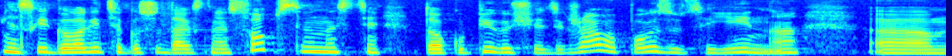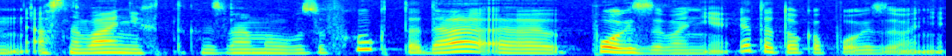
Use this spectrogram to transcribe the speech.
Если говорить о государственной собственности, то оккупирующая держава пользуется ей на э, основаниях так называемого узуфрукта, да, э, пользования. Это только пользование.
